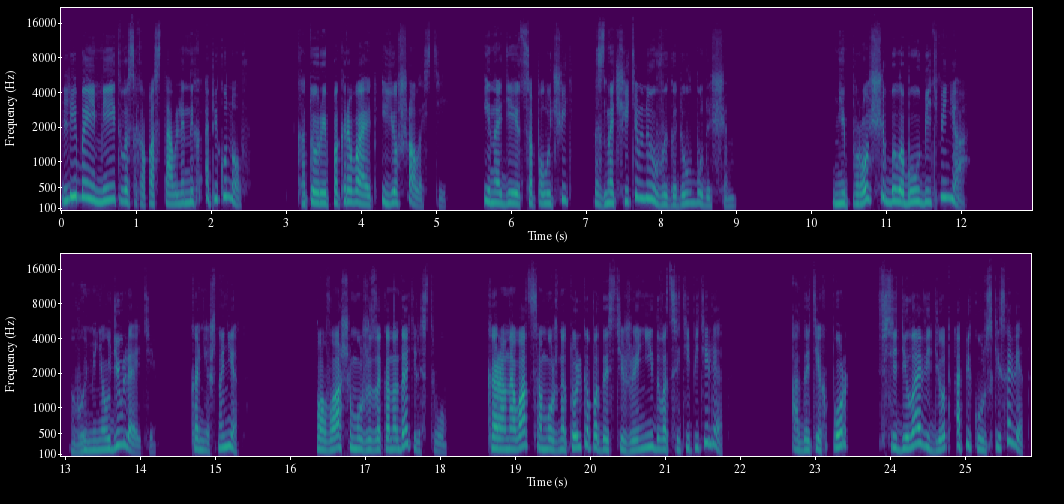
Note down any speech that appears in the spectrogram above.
либо имеет высокопоставленных опекунов которые покрывают ее шалости и надеются получить значительную выгоду в будущем. Не проще было бы убить меня? Вы меня удивляете. Конечно, нет. По вашему же законодательству короноваться можно только по достижении 25 лет, а до тех пор все дела ведет опекунский совет.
